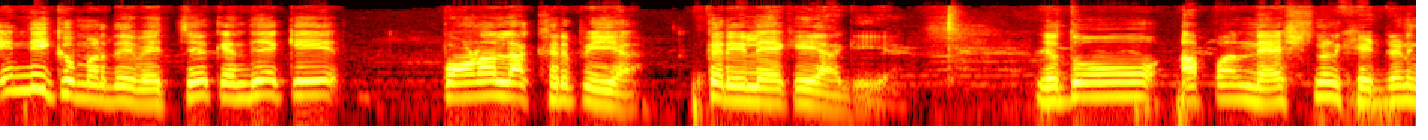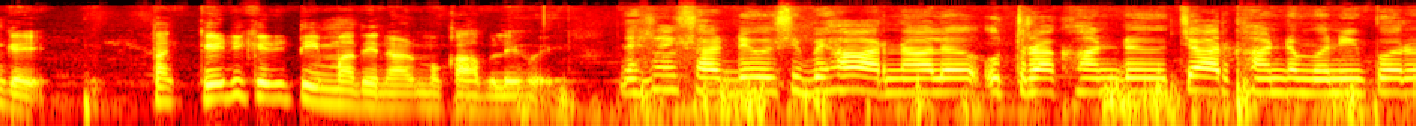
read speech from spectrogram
ਇੰਨੀ ਕੁ ਉਮਰ ਦੇ ਵਿੱਚ ਕਹਿੰਦੇ ਆ ਕਿ ਪੌਣਾ ਲੱਖ ਰੁਪਈਆ ਘਰੇ ਲੈ ਕੇ ਆ ਗਈ ਆ। ਜਦੋਂ ਆਪਾਂ ਨੈਸ਼ਨਲ ਖੇਡਣ ਗਏ ਤਾਂ ਕਿਹੜੀ ਕਿਹੜੀ ਟੀਮਾਂ ਦੇ ਨਾਲ ਮੁਕਾਬਲੇ ਹੋਏ? ਨੈਸ਼ਨਲ ਸਾਡੇ ਹੋਏ ਸੀ ਬਿਹਾਰ ਨਾਲ ਉੱਤਰਾਖੰਡ ਝਾਰਖੰਡ ਮਨੀਪੁਰ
